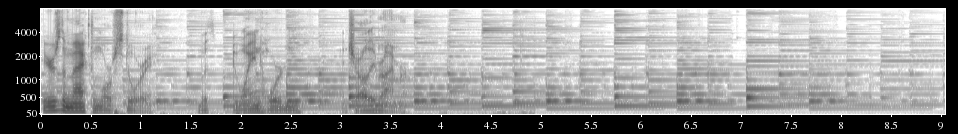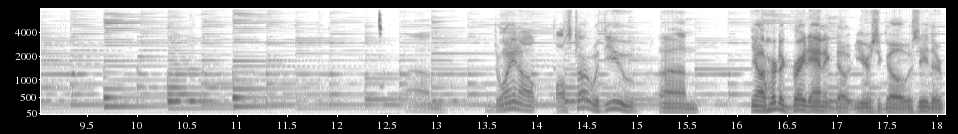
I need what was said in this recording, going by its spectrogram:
here's the McLemore story with Dwayne Horton and Charlie Rymer. You know, I heard a great anecdote years ago. It was either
